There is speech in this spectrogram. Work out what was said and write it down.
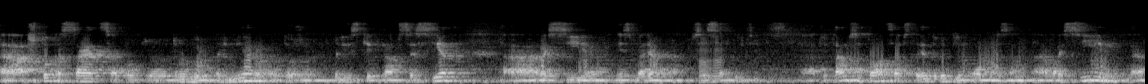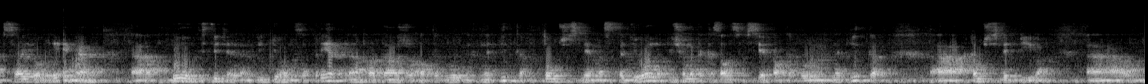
А, Что касается вот э, другой пример, э, тоже близкий к нам сосед, э, Россия, несмотря на все события, то там ситуация обстоит другим образом. А, В России а, в свое время а, был действительно введен запрет на продажу алкогольных напитков, в том числе на стадионах, причем это касалось всех алкогольных напитков, а, в том числе пива. А,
